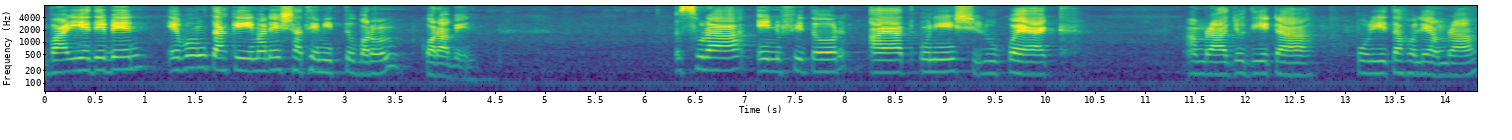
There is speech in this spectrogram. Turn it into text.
বাড়িয়ে দেবেন এবং তাকে ইমানের সাথে মৃত্যুবরণ করাবেন। সুরা ইনফিতর, আয়াত উনিশ, রুকো এক। আমরা যদি এটা পড়ি, তাহলে আমরা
